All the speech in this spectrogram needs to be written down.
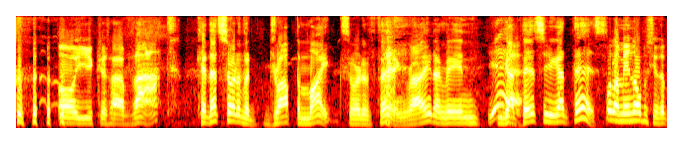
or you could have that. Okay, that's sort of a drop the mic sort of thing, right? I mean, you got this or you got this. Well, I mean, obviously, the,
